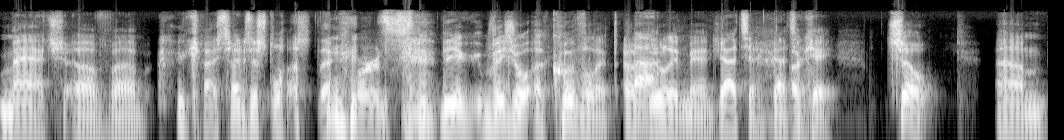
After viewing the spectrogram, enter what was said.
match of. Uh, gosh, I just lost that word. the visual equivalent of Ah, dueling banjo. Gotcha, gotcha. Okay, so um,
